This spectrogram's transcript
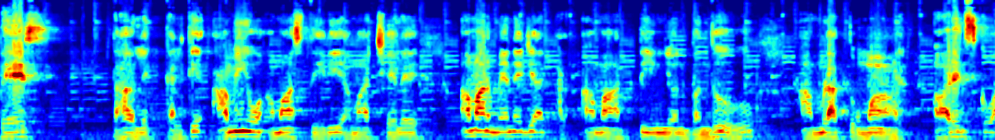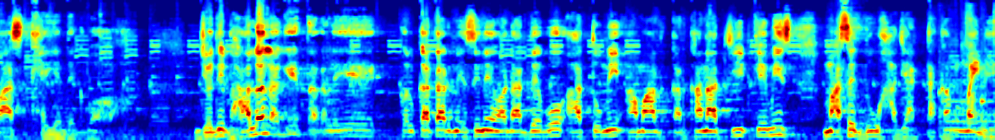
বেশ তাহলে কালকে আমিও আমার স্ত্রী আমার ছেলে আমার ম্যানেজার আর আমার তিনজন বন্ধু আমরা তোমার অরেঞ্জ স্কোয়াশ খেয়ে দেখব। যদি ভালো লাগে তাহলে কলকাতার মেশিনে অর্ডার দেব আর তুমি আমার কারখানা চিফ কেমিস্ট মাসে দু হাজার টাকা মাইনে।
